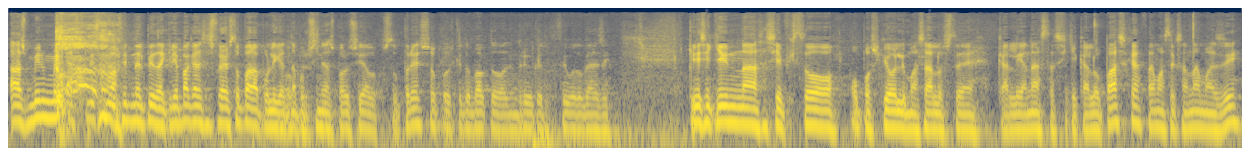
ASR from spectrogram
ας μείνουμε ας κλείσουμε αυτή την ελπίδα. Κύριε Πάγκαρα, σας ευχαριστώ πάρα πολύ για την αποψηνία σας παρουσία στο Πρέσο, όπως και τον Πάπτο Αντρίου και τον Θήβο τον Καραζή. Κυρίες και κύριοι, να σας ευχηθώ, όπως και όλοι μας άλλωστε, καλή Ανάσταση και καλό Πάσχα. Θα είμαστε ξανά μαζί.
